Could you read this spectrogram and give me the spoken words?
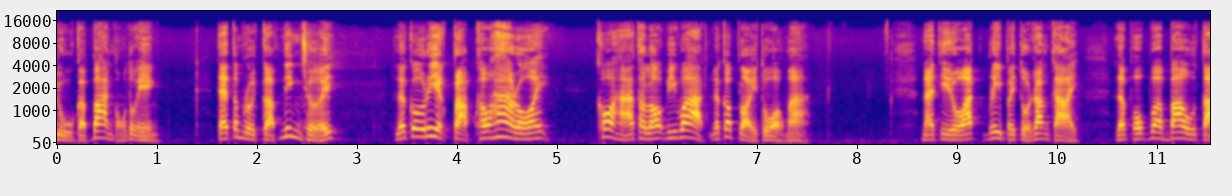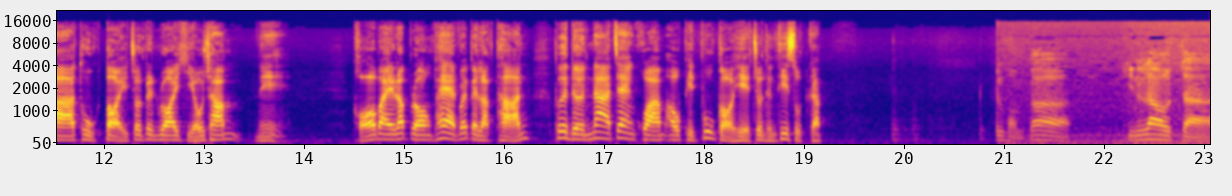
อยู่กับบ้านของตัวเอง แต่ตำรวจกลับนิ่งเฉย แล้วก็เรียกปรับเขา 500 ข้อหาทะเลาะวิวาทแล้วก็ปล่อยตัวออกมานายธีรวัตรรีบไปตรวจร่างกาย แล้วพบว่าเบ้าตาถูกต่อยจนเป็นรอยเขียวช้ำนี่ ขอใบรับรองแพทย์ไว้เป็นหลักฐาน เพื่อเดินหน้าแจ้งความเอาผิดผู้ก่อเหตุจนถึงที่สุดครับผมก็กินเหล้าจาก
